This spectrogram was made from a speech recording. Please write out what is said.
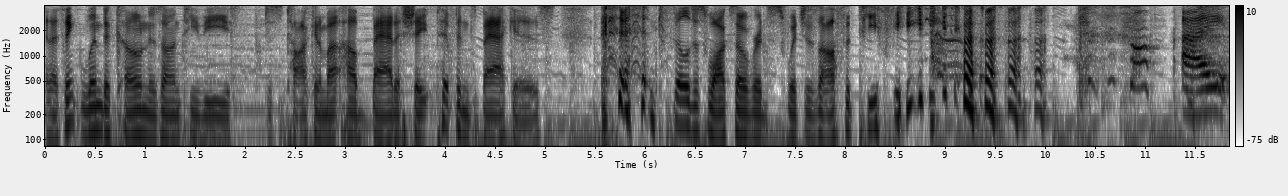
And I think Linda Cohn is on TV just talking about how bad a shape Pippen's back is. and Phil just walks over and switches off the TV. I,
